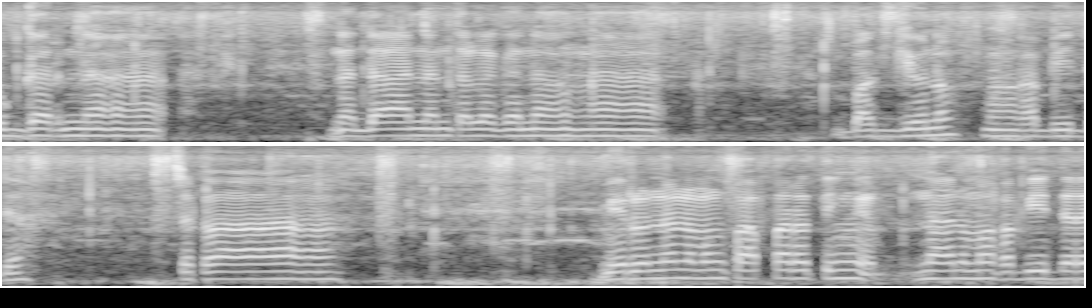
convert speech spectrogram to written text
lugar na nadaanan talaga ng ah, bagyo no mga kabida. At saka meron na namang paparating na ano mga kabida,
